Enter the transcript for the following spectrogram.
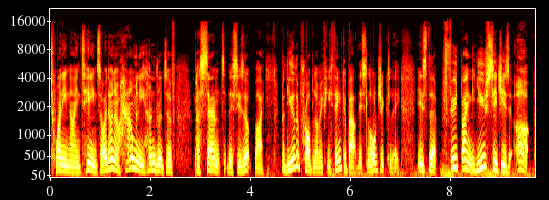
2019. So I don't know how many hundreds of percent this is up by. But the other problem, if you think about this logically, is that food bank usage is up,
